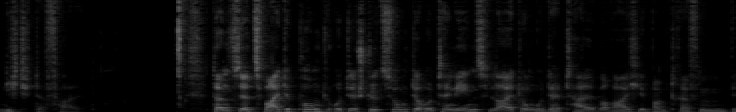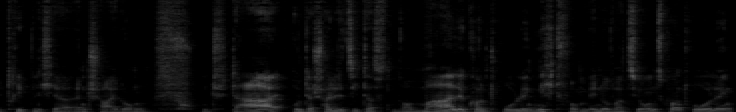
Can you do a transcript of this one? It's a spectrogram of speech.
nicht der Fall. Dann ist der zweite Punkt, Unterstützung der Unternehmensleitung und der Teilbereiche beim Treffen betrieblicher Entscheidungen. Und da unterscheidet sich das normale Controlling nicht vom Innovationscontrolling.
